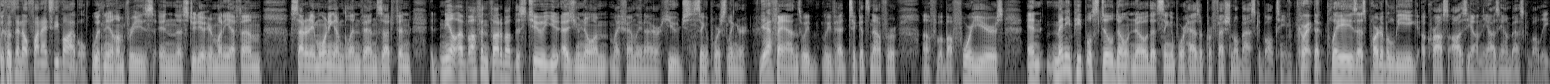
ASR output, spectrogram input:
because they're not financially viable. with Neil Humphreys in the studio here, Money FM. Saturday morning, I'm Glenn Van Zutphen. Neil, I've often thought about this too. You, as you know, I'm, my family and I are huge Singapore Slinger Yeah. fans. We've, we've had tickets now for, uh, for about four years. And many people still don't know that Singapore has a professional basketball team. Correct. That plays as part of a league across ASEAN, the ASEAN Basketball League.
